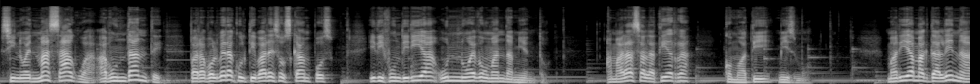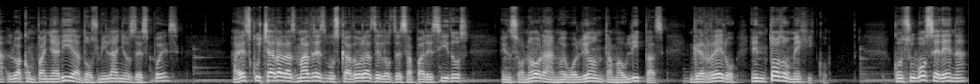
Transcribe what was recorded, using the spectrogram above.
sino en más agua abundante para volver a cultivar esos campos y difundiría un nuevo mandamiento. Amarás a la tierra como a ti mismo. María Magdalena lo acompañaría dos mil años después a escuchar a las madres buscadoras de los desaparecidos en Sonora, Nuevo León, Tamaulipas, Guerrero, en todo México. Con su voz serena,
